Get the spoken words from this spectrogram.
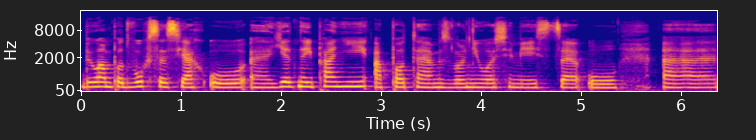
Byłam po dwóch sesjach u e, jednej pani, a potem zwolniło się miejsce u e,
